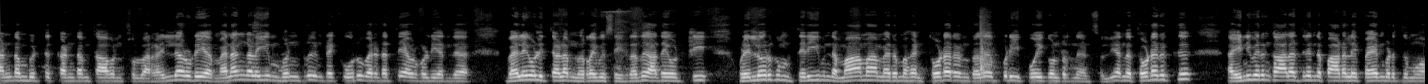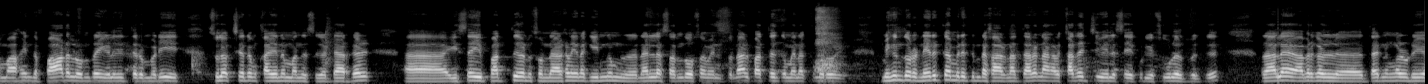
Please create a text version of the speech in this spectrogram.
கண்டம் விட்டு கண்டம் தாவன் சொல்வார்கள். எல்லோருடைய மனங்களையும் வென்று இன்றைக்கு ஒரு வருடத்தை அவர்களுடைய அந்த வலையொலி தளம் நிறைவு செய்கிறது. அதையொட்டி உங்கள் எல்லோருக்கும் தெரியும் இந்த மாமா மருமகன் தொடர் என்றது எப்படி போய் கொண்டிருந்தேன்னு சொல்லி அந்த தொடருக்கு இனிவரும் காலத்தில் இந்த பாடலை பயன்படுத்தும் மூலமாக இந்த பாடல் ஒன்றை எழுதி தரும்படி சுல சுலக்ஷனும் கயனும் வந்து கேட்டார்கள் இசை பத்து என்று சொன்னார்கள். எனக்கு இன்னும் நல்ல சந்தோஷம் என்று சொன்னால் பத்துக்கும் எனக்கும் ஒரு மிகுந்த ஒரு நெருக்கம் இருக்கின்ற காரணத்தால் நாங்கள் கதைச்சி வேலை செய்யக்கூடிய சூழல் இருக்கு. அதனால அவர்கள் தங்களுடைய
